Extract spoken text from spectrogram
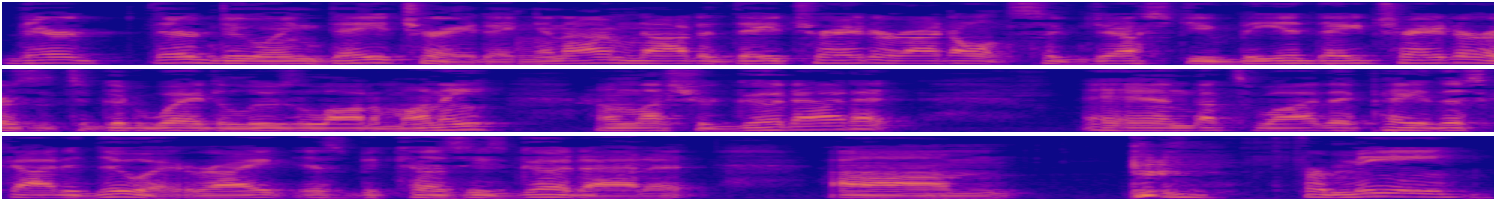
they're, they're doing day trading. And I'm not a day trader. I don't suggest you be a day trader as it's a good way to lose a lot of money unless you're good at it. And that's why they pay this guy to do it, right? Is because he's good at it. Um, for me,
